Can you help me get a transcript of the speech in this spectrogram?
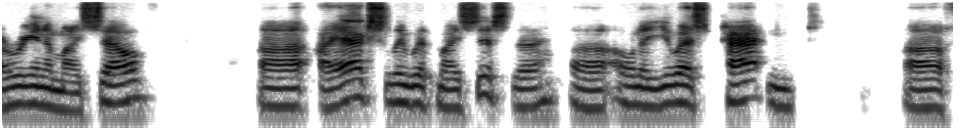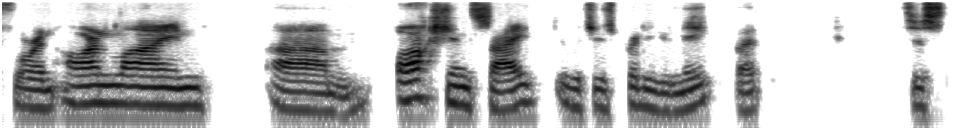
arena myself. I actually, with my sister, own a U.S. patent for an online um, auction site, which is pretty unique. But just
